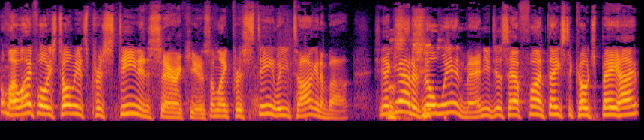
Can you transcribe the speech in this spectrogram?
Well, my wife always told me it's pristine in Syracuse. I'm like, pristine? What are you talking about? She's like, yeah, there's no wind, man. You just have fun. Thanks to Coach Boeheim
